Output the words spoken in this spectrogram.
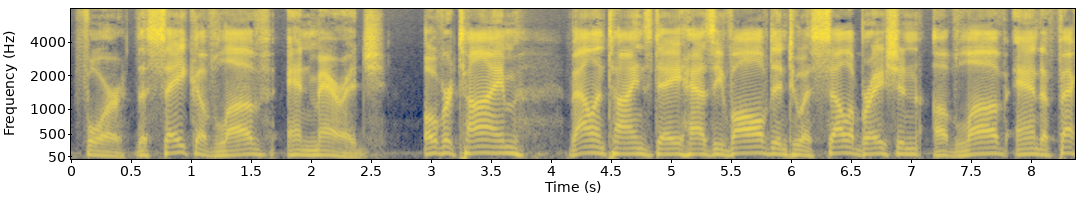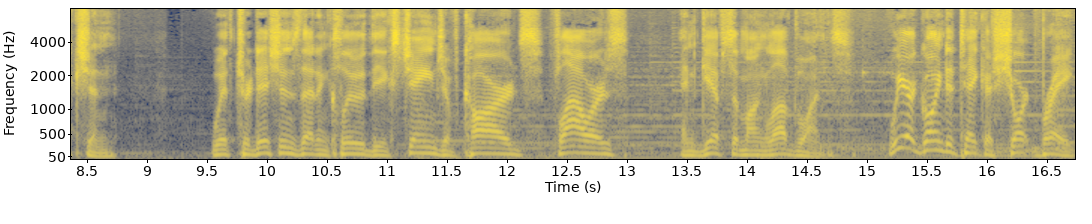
for the sake of love and marriage. Over time, Valentine's Day has evolved into a celebration of love and affection, with traditions that include the exchange of cards, flowers, and gifts among loved ones. We are going to take a short break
